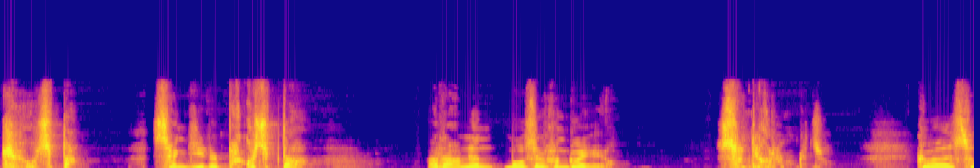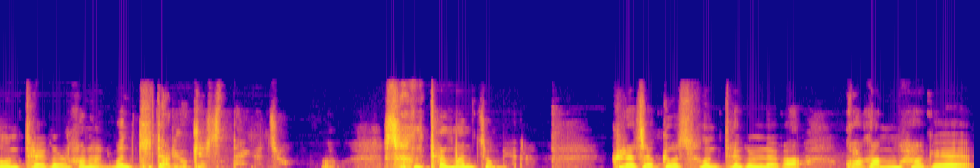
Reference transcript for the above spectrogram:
키우고 싶다. 생기를 받고 싶다. 라는 무엇을 한 거예요? 선택을 한 거죠. 그 선택을 하나님은 기다리고 계신다 이거죠. 어. 선택만 좀 해라. 그래서 그 선택을 내가 과감하게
